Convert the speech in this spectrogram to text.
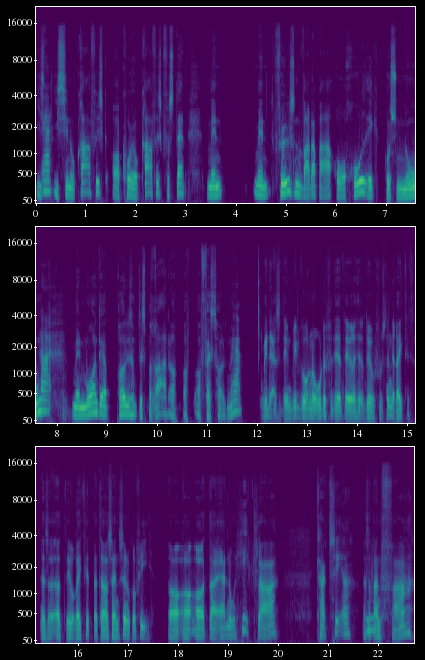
i. Ja. i scenografisk og koreografisk forstand, men, men følelsen var der bare overhovedet ikke hos nogen. Nej, Men moren der prøvede ligesom desperat at, at, at fastholde den. Ikke? ja. Men altså, det er en vildt god note, for det, er- det, er, jo, det er jo fuldstændig rigtigt. Altså, og det er jo rigtigt, at der også er en scenografi. Og, og, og der er nogle helt klare karakterer. Altså, mm. der er en far,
